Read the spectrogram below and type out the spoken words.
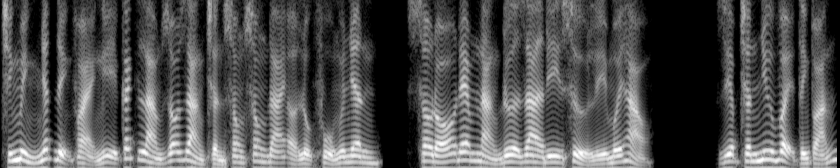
chính mình nhất định phải nghĩ cách làm rõ ràng Trần Song Song đại ở lục phủ nguyên nhân, sau đó đem nàng đưa ra đi xử lý mới hảo. Diệp Trần như vậy tính toán,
